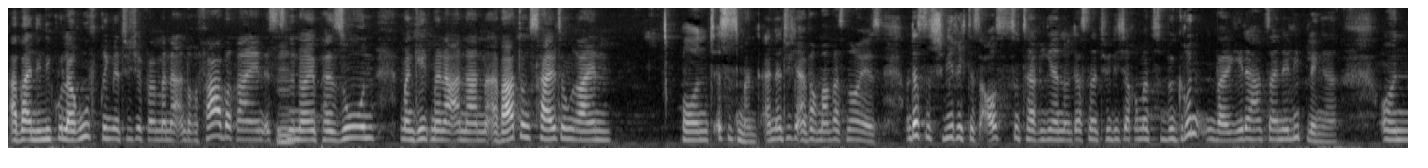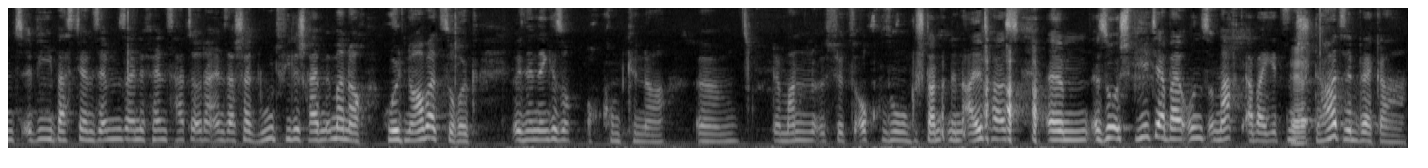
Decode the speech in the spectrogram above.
Aber eine Nicola Ruf bringt natürlich auf einmal eine andere Farbe rein, es ist mhm. eine neue Person, man geht mit einer anderen Erwartungshaltung rein. Und es ist natürlich einfach mal was Neues. Und das ist schwierig, das auszutarieren und das natürlich auch immer zu begründen, weil jeder hat seine Lieblinge. Und wie Bastian Semm seine Fans hatte oder ein Sascha Glut, viele schreiben immer noch, holt Norbert zurück. Und ich dann denke so, ach kommt Kinder, ähm, der Mann ist jetzt auch so gestandenen Alters, ähm, so spielt er bei uns und macht aber jetzt einen ja. Störtebecker.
